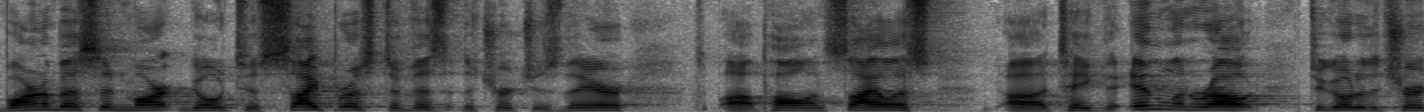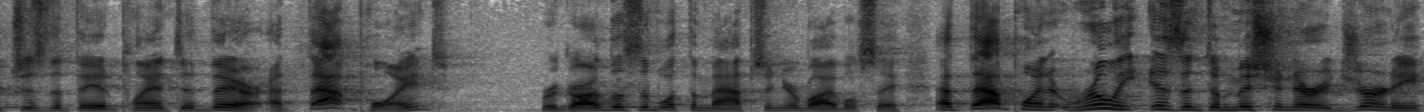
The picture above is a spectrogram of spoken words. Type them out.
Barnabas and Mark go to Cyprus to visit the churches there. Uh, Paul and Silas uh, take the inland route to go to the churches that they had planted there. At that point, regardless of what the maps in your Bible say, at that point, it really isn't a missionary journey,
